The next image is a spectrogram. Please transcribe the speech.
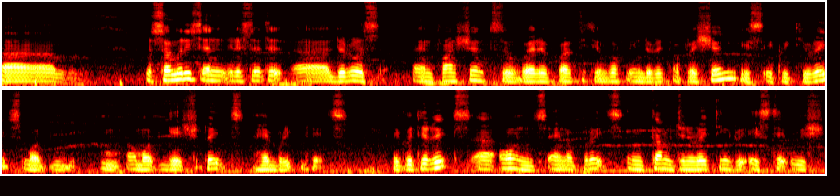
Uh, summaries and illustrated uh, the rules and functions to various parties involved in the rate operation is equity rates, mortgage rates, hybrid rates. Equity rates uh, owns and operates income generating real estate which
